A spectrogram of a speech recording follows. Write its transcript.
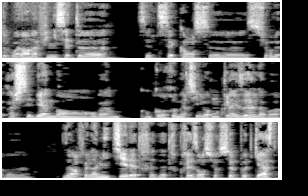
Donc voilà, on a fini cette euh, cette séquence euh, sur le HCBN. Ben, on, va encore remercier Laurent Kleisel d'avoir euh, d'avoir fait l'amitié d'être d'être présent sur ce podcast.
